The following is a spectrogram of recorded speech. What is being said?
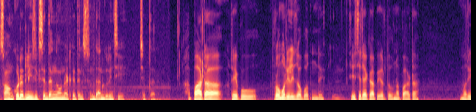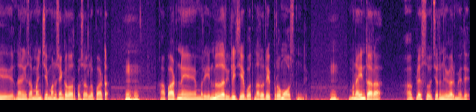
సాంగ్ కూడా రిలీజ్కి సిద్ధంగా ఉన్నట్టుగా తెలుస్తుంది. దాని గురించి చెప్తారు. ఆ పాట రేపు ప్రోమో రిలీజ్ అవబోతుంది. శశిరేఖ పేరుతో ఉన్న పాట. మరి దానికి సంబంధించి మనశంకర్ వరప్రసాద్లో పాట. ఆ పాటని మరి ఎనిమిదో తారీఖు రిలీజ్ చేయబోతున్నారు. రేపు ప్రోమో వస్తుంది. మన అయినతార ప్లస్ చిరంజీవి గారి మీదే.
